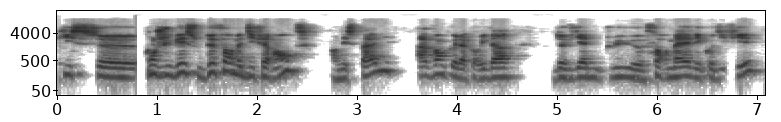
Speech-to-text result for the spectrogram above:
qui se conjuguait sous deux formes différentes en Espagne, avant que la corrida devienne plus euh, formelle et codifiée.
